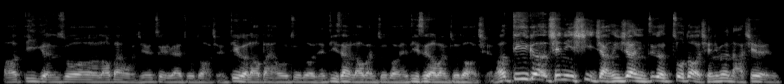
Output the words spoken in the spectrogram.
然后第一个人说：‘老板，我今天这个礼拜做多少钱？’第二个老板，我做多少钱？第三个老板做多少钱？第四个老板做多少钱？然后第一个，请你细讲一下，你这个做多少钱？你们有哪些人？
